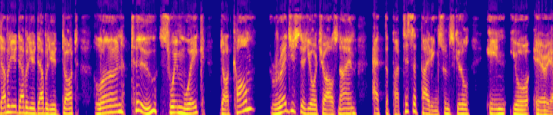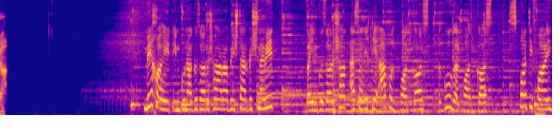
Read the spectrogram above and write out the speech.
www.learn2swimweek.com, register your child's name at the participating swim school in your area. می خواهید این گناه گزارش ها را بیشتر بشنوید؟ با این گزارشات از طریق اپل پادکاست، گوگل پادکاست، سپاتیفای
